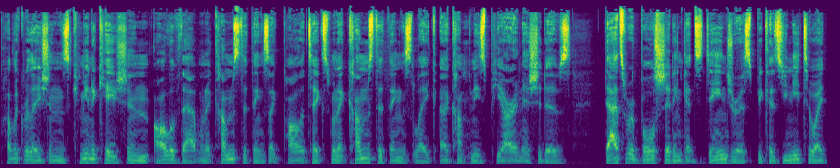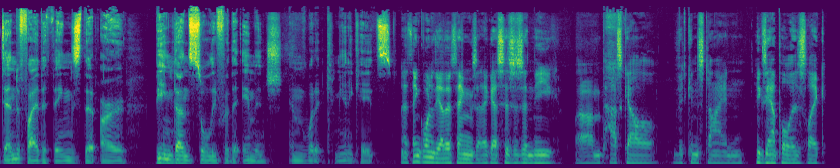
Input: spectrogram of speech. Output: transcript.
public relations, communication, all of that, when it comes to things like politics, when it comes to things like a company's PR initiatives, that's where bullshitting gets dangerous because you need to identify the things that are being done solely for the image and what it communicates. I think one of the other things, and I guess this is in the um, Pascal Wittgenstein example, is like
